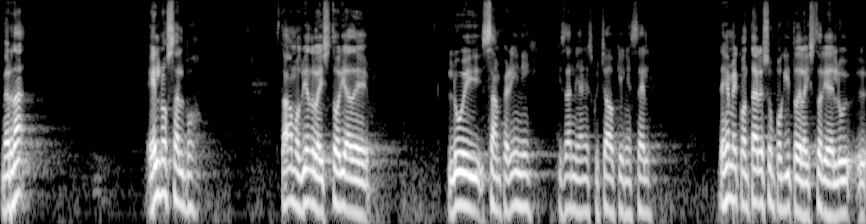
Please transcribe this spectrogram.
¿Verdad? Él nos salvó. Estábamos viendo la historia de Louis Samperini. Quizás ni han escuchado quién es él. Déjenme contarles un poquito de la historia de Louis, eh,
